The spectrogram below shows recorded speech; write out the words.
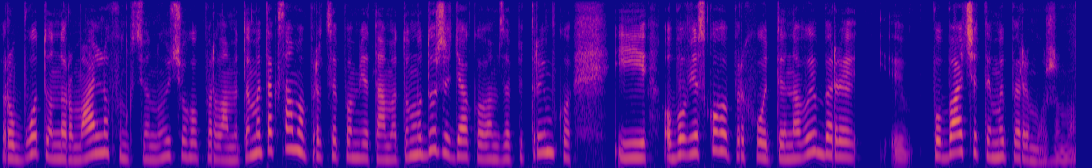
роботу нормально функціонуючого парламенту. Ми так само про це пам'ятаємо. Тому дуже дякую вам за підтримку і обов'язково приходьте на вибори. і Побачите, ми переможемо.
